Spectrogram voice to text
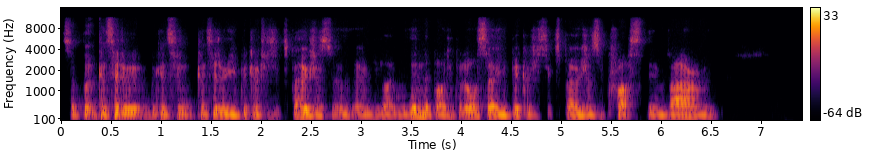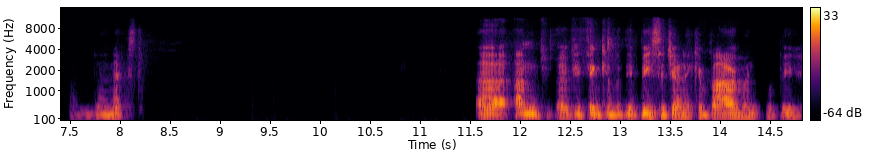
So, but consider we can consider ubiquitous exposures, like within the body, but also ubiquitous exposures across the environment. And next. Uh, and if you think of it, the obesogenic environment would be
